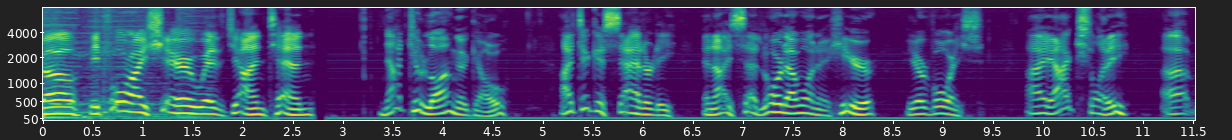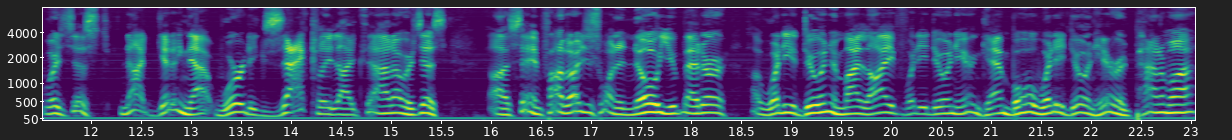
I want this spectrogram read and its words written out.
Well, before I share with John 10, not too long ago, I took a Saturday and I said, Lord, I want to hear your voice. I actually uh, was just not getting that word exactly like that. I was just uh, saying, Father, I just want to know you better. Uh, what are you doing in my life? What are you doing here in Gamboa? What are you doing here in Panama?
